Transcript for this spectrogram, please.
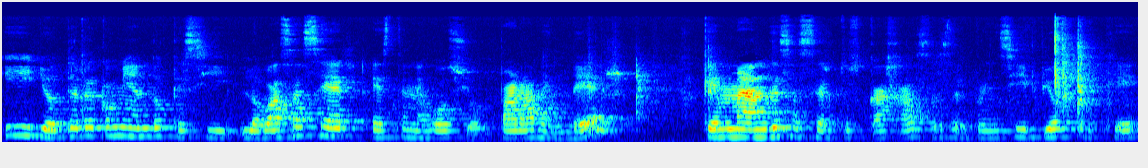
y yo te recomiendo que si lo vas a hacer este negocio para vender, que mandes a hacer tus cajas desde el principio porque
